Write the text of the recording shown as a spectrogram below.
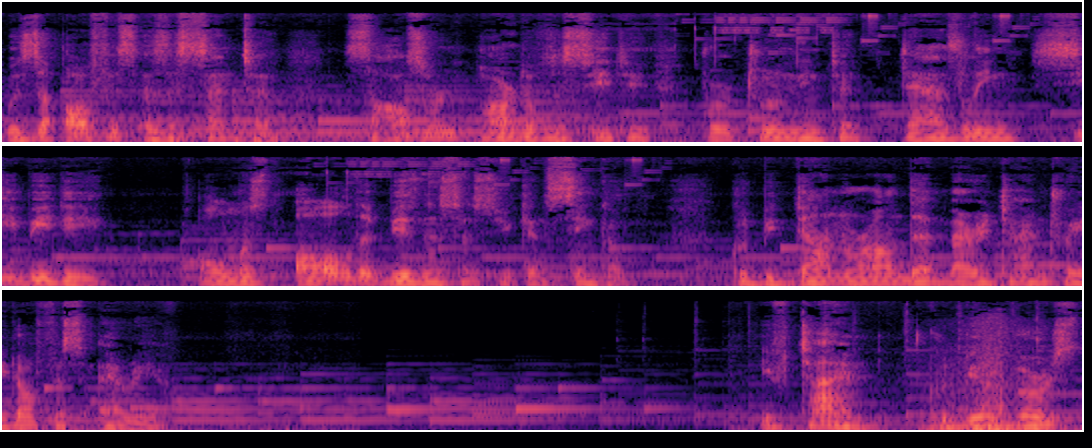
With the office as the center, southern part of the city were turned into dazzling CBD. Almost all the businesses you can think of could be done around the Maritime Trade Office area. If time could be reversed,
